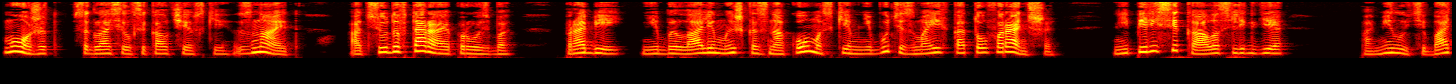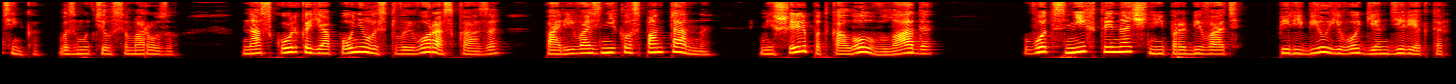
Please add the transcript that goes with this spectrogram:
«Может», — согласился Колчевский, — «знает. Отсюда вторая просьба. Пробей, не была ли мышка знакома с кем-нибудь из моих котов раньше? Не пересекалась ли где?» «Помилуйте, батенька», — возмутился Морозов. «Насколько я понял из твоего рассказа, пари возникла спонтанно. Мишель подколол Влада. Вот с них ты и начни пробивать», — перебил его гендиректор.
